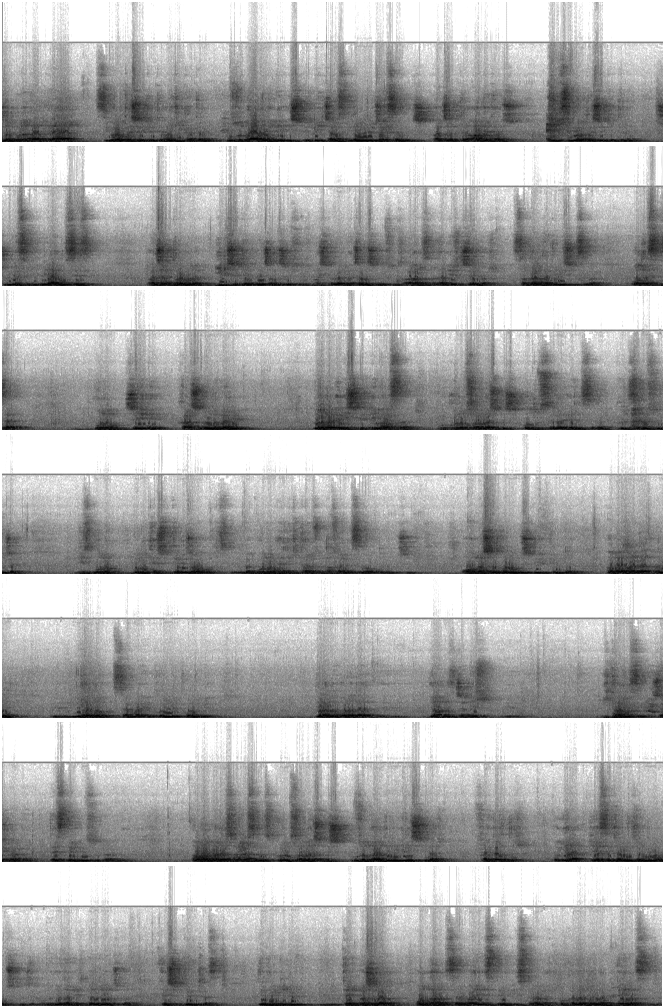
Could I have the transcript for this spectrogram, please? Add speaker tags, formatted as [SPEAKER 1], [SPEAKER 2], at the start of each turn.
[SPEAKER 1] Burada eğer sigorta şirketi hakikaten uzun vadeli bir işbirliği içerisinde yürüyecekse bu acente adeta e, sigorta şirketinin şubesi gibi. Yani siz acente olarak bir şirketle çalışıyorsunuz, başkalarıyla çalışmıyorsunuz. Aranızda da bir şey var, sadakat ilişkisi var. O da size bunun şeyini karşılığını veriyor. Böyle bir işbirliği varsa bu kurumsallaşmış 30 sene, 50 sene, 40 sene sürecek. Biz bunu bunu tespit edici olmak istiyoruz ve bunun her iki tarafında faydasını olduğunu düşünüyoruz. O amaçla konulmuş bir hükümdü. Ama orada hani e, niye o sermaye koyuyor, koyuyor. Yani orada e, yalnızca bir e, bir tanesi şeylerden, destek unsurlarından. Ama bana sorarsanız kurumsallaşmış uzun vadeli ilişkiler faydalıdır. O ya piyasa kendi kendine oluşturacak onu ya da bir belli ölçüde teşvik edeceğiz. Dediğim gibi e, tek başına ondan sermaye isteyip istememek o kadar da önemli değil aslında.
